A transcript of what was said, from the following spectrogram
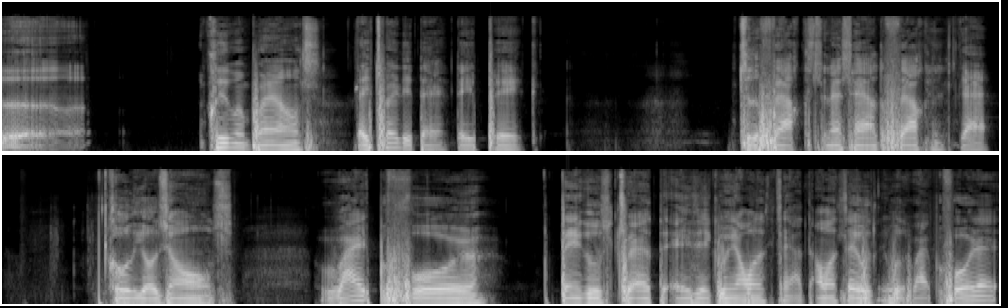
the Cleveland Browns they traded that they pick to the Falcons, and that's how the Falcons got Julio Jones right before Bengals drafted AJ Green. I want to say I want to say it was, it was right before that.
